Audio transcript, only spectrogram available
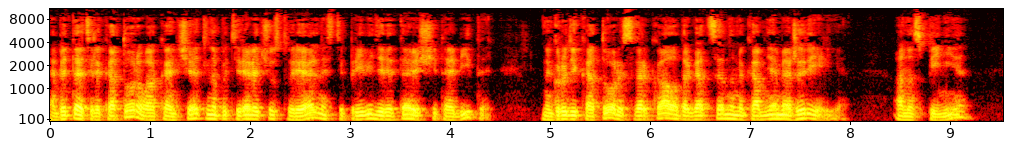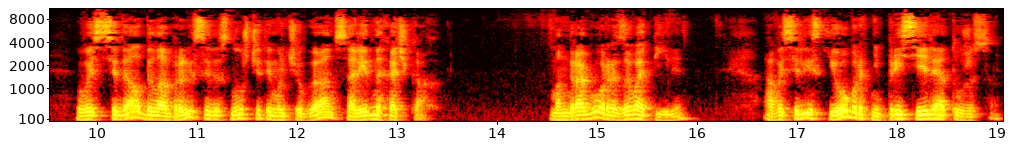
обитатели которого окончательно потеряли чувство реальности при виде летающей табиты, на груди которой сверкало драгоценными камнями ожерелье, а на спине восседал белобрысый веснушчатый мальчуган в солидных очках. Мандрагоры завопили, а Василиски и оборотни присели от ужаса.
